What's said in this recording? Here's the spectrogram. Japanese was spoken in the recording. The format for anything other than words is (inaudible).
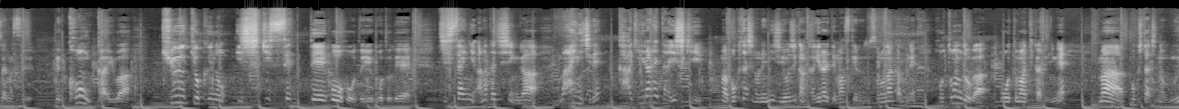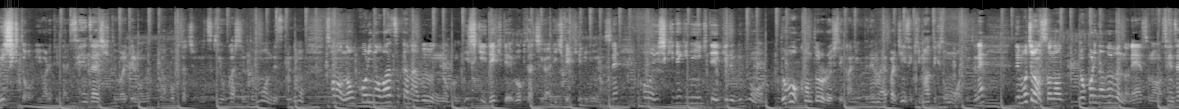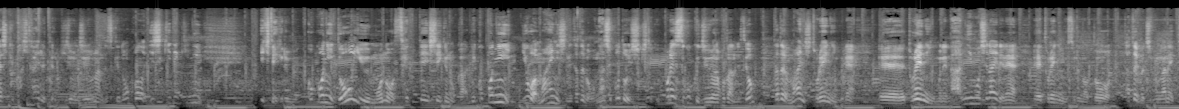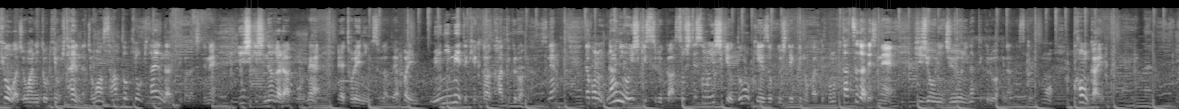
ざいます。で今回は究極の意識設定方法ということで実際にあなた自身が毎日ね限られた意識、まあ、僕たちのね24時間限られてますけれどもその中のねほとんどがオートマティカルにねまあ僕たちの無意識と言われていたり潜在意識と言われているものが僕たちをね突き動かしていると思うんですけれどもその残りのわずかな部分のこの意識できて僕たちが生きていける部分ですね。この意識的に生きていける部分をどうコントロールしていくかによってね、まあ、やっぱり人生決まっていくと思うわけですね。でもちろんその残りの部分のねその潜在意識を書き換えるっていうのも非常に重要なんですけどもこの意識的に生きていける。部分ここにどういうものを設定していくのか。でここに要は毎日ね例えば同じことを意識していく。これすごく重要なことなんですよ。例えば毎日トレーニングね。えー、トレーニングもね何にもしないでね、えー、トレーニングするのと例えば自分がね今日は上腕二頭筋を鍛えるんだ。上腕三頭筋を鍛えるんだっていうでね意識しながらこうねトレーニングするのとやっぱり目に見えて結果が変わってくるわけなんですね。でこの何を意識するかそしてその意識をどう継続していくのかってこの2つがですね非常に重要になってくるわけなんですけれども今回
